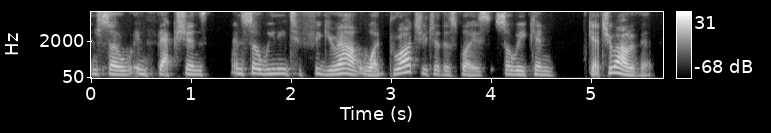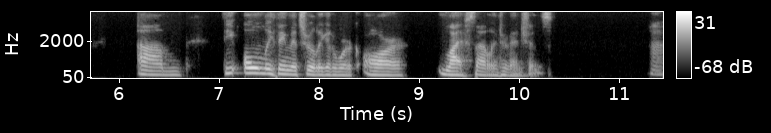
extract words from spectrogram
And so infections, and so we need to figure out what brought you to this place so we can get you out of it. Um, the only thing that's really going to work are lifestyle interventions. Huh.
